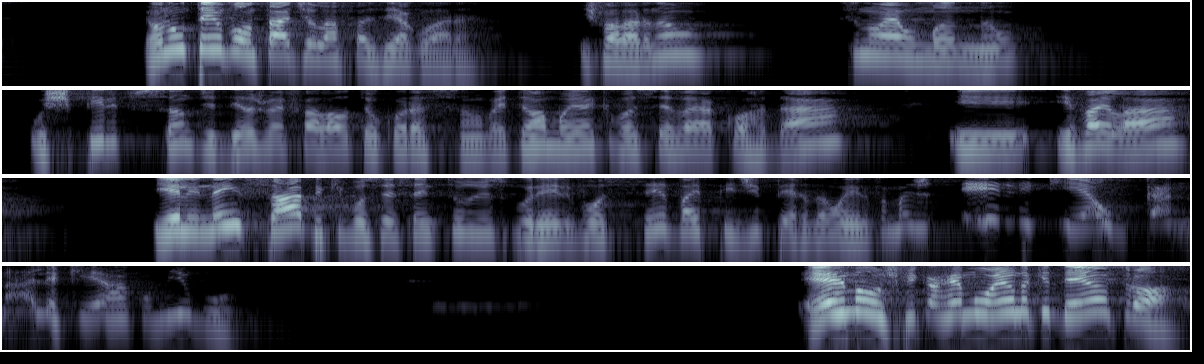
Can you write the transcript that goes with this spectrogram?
Eu não tenho vontade de ir lá fazer agora. Eles falaram, não, isso não é humano, não o Espírito Santo de Deus vai falar ao teu coração. Vai ter uma manhã que você vai acordar e, e vai lá. E ele nem sabe que você sente tudo isso por ele. Você vai pedir perdão a ele. Mas ele que é o canalha que erra comigo. É, irmãos, fica remoendo aqui dentro, ó.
